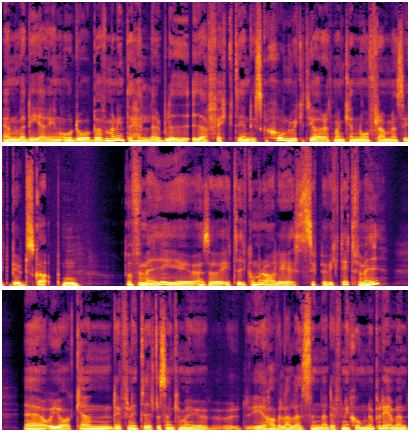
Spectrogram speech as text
en värdering och då behöver man inte heller bli i affekt i en diskussion, vilket gör att man kan nå fram med sitt budskap. Mm. Och för mig är ju, alltså etik och moral är superviktigt för Mm. mig. Eh, och jag kan definitivt, och sen kan man ju, har väl alla sina definitioner på det, men,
